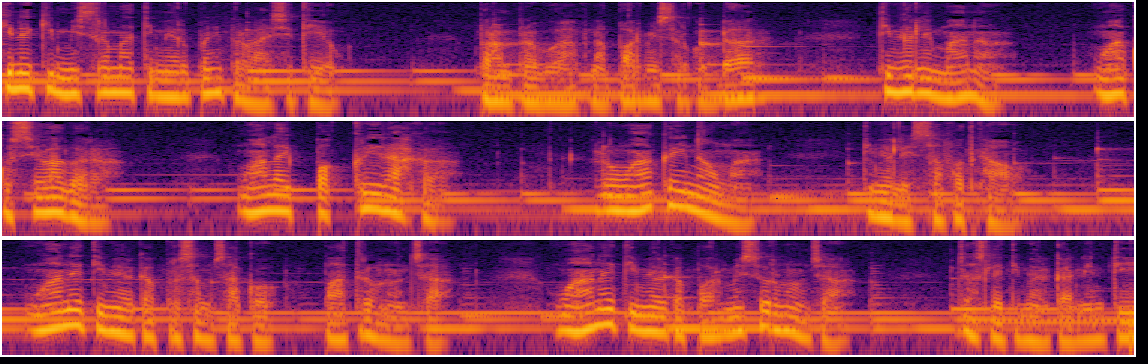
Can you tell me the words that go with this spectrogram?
किनकि मिश्रमा तिमीहरू पनि प्रवासी थियौ। परमप्रभु आफ्ना परमेश्वरको डर तिमीहरूले मान उहाँको सेवा गर। उहाँलाई पक्रिराख र उहाँकै नाउँमा तिमीहरूले शपथ खाऊ उहाँ नै तिमीहरूका प्रशंसाको पात्र हुनुहुन्छ। उहाँ नै तिमीहरूका परमेश्वर हुनुहुन्छ जसले तिमीहरूका निम्ति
